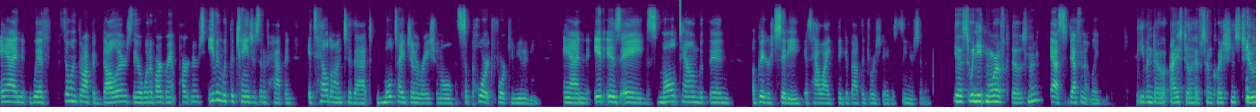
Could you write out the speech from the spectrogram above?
And with philanthropic dollars, they are one of our grant partners. Even with the changes that have happened, it's held on to that multi generational support for community. And it is a small town within a bigger city, is how I think about the George Davis Senior Center. Yes, we need more of those, no? Yes, definitely. Even though I still have some questions too,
